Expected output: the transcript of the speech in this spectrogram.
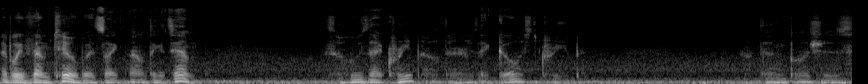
I believe them too, but it's like I don't think it's him. So who's that creep out there? Who's that ghost creep out in the bushes?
